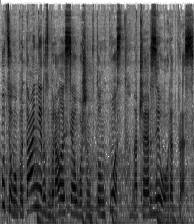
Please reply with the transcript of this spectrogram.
У цьому питанні розбиралися у Вашингтон Пост на черзі огляд преси.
